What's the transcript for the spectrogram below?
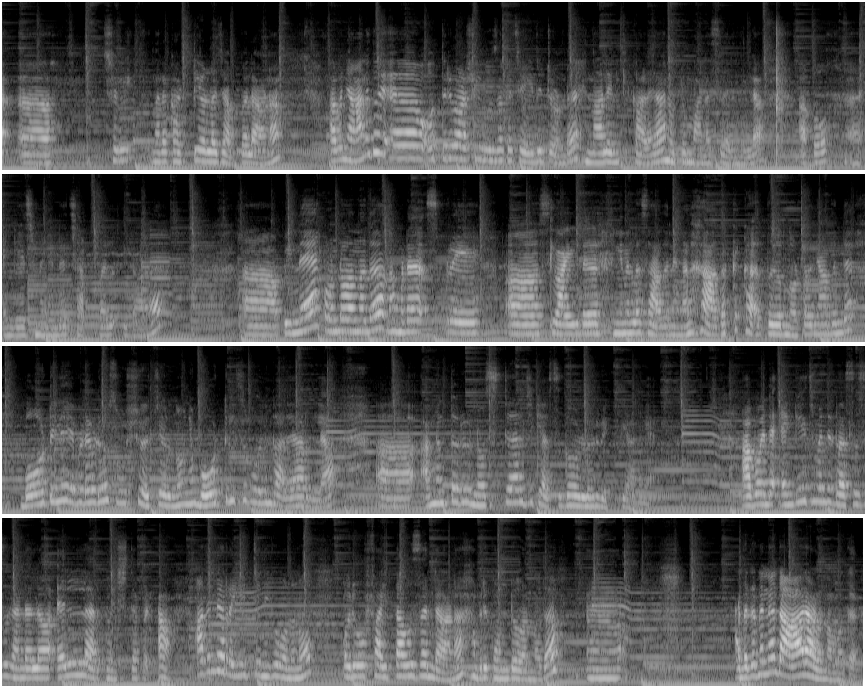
ഇച്ചിരി നല്ല കട്ടിയുള്ള ചപ്പലാണ്. അപ്പോൾ ഞാനത് ഒത്തിരി പ്രാവശ്യം യൂസൊക്കെ ചെയ്തിട്ടുണ്ട്. എന്നാലും എനിക്ക് കളയാനൊട്ടും മനസ്സ് വരുന്നില്ല. അപ്പോൾ എൻഗേജ്മെന്റിന്റെ ചപ്പൽ ഇതാണ്? പിന്നെ കൊണ്ടുവന്നത് നമ്മുടെ സ്പ്രേ സ്ലൈഡ് ഇങ്ങനെയുള്ള സാധനങ്ങൾ. അതൊക്കെ തീർന്നു കേട്ടോ. ഞാൻ അതിന്റെ ബോട്ടിൽ എവിടെ എവിടെയോ സൂക്ഷിച്ച് വെച്ചിരുന്നു. ഞാൻ ബോട്ടിൽസ് പോലും കളയാറില്ല. അങ്ങനത്തെ ഒരു നൊസ്റ്റാലജിക്ക് അസുഖമുള്ളൊരു വ്യക്തിയാണ് ഞാൻ. അപ്പോൾ എന്റെ എൻഗേജ്മെന്റ് ഡ്രസ്സസ് കണ്ടല്ലോ എല്ലാവർക്കും ഇഷ്ടപ്പെട്ടു. ആ അതിന്റെ റേറ്റ് എനിക്ക് തോന്നുന്നു ഒരു ഫൈവ് തൗസൻഡ് ആണ് അവർ കൊണ്ടുവന്നത്. അതൊക്കെ തന്നെ ധാരാളം നമുക്ക്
